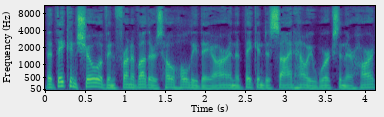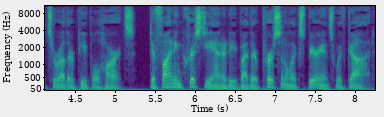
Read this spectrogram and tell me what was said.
that they can show of in front of others how holy they are and that they can decide how he works in their hearts or other people's hearts, defining Christianity by their personal experience with God.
